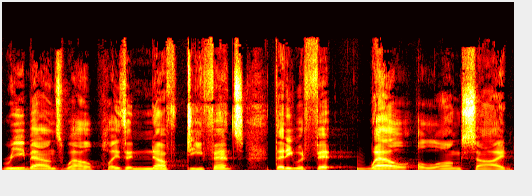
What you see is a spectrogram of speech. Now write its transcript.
rebounds well, plays enough defense that he would fit well alongside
